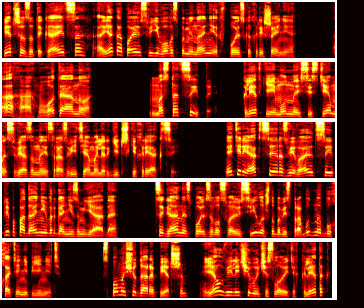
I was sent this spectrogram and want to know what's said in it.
Петша затыкается, а я копаюсь в его воспоминаниях в поисках решения. Ага, вот и оно. Мастоциты. Клетки иммунной системы, связанные с развитием аллергических реакций. Эти реакции развиваются и при попадании в организм яда. Цыган использовал свою силу, чтобы беспробудно бухать и не пьянеть. С помощью дара Петши я увеличиваю число этих клеток,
